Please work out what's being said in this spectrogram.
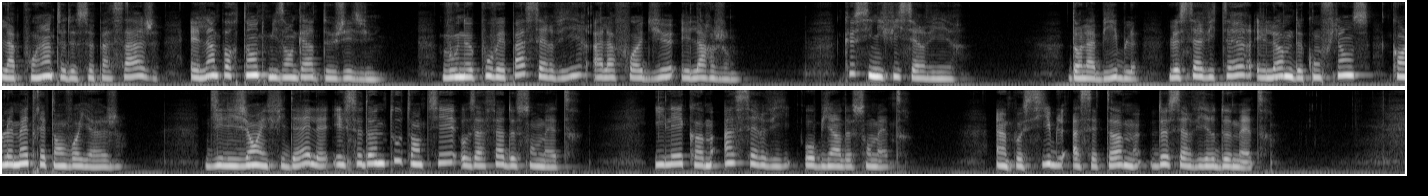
La pointe de ce passage est l'importante mise en garde de Jésus. Vous ne pouvez pas servir à la fois Dieu et l'argent. Que signifie servir? Dans la Bible, le serviteur est l'homme de confiance quand le maître est en voyage. Diligent et fidèle, il se donne tout entier aux affaires de son maître. Il est comme asservi au bien de son maître. Impossible à cet homme de servir deux maîtres.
